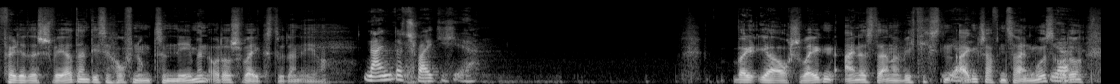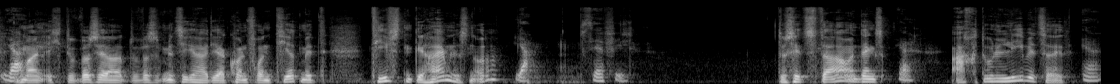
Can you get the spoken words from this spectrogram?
Fällt dir das schwer, dann diese Hoffnung zu nehmen oder schweigst du dann eher? Nein, dann schweige ich eher. Weil ja auch Schweigen eines deiner wichtigsten Ja. Eigenschaften sein muss, Ja, oder? ja. Ich meine, ich, du wirst ja, du wirst mit Sicherheit ja konfrontiert mit tiefsten Geheimnissen, oder? Ja, sehr viel. Du sitzt da und denkst, ach du liebe Zeit. ja.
